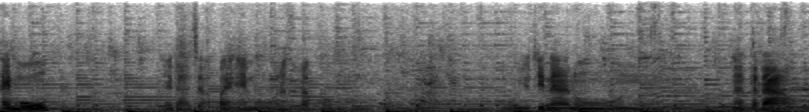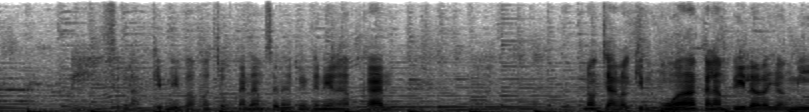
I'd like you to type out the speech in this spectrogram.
ให้หมูเนดาจะเอาไปให้หมูนะครับผมหมูอยู่ที่นานู่นนาตะดาวนี่สำหรับคลิปนี้ก็ขอจบการนำเสนอเพียงเท่านี้นะครับการนอกจากเรากินหัวกะหล่ำปีแล้วเรายังมี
